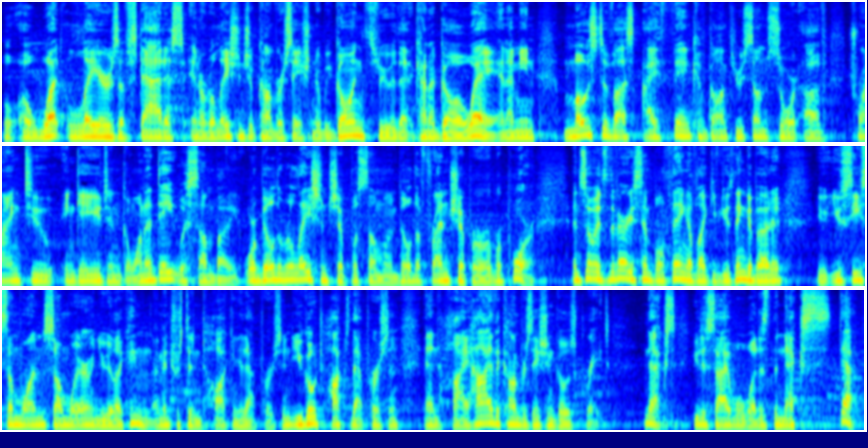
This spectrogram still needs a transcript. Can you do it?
uh, what layers of status in a relationship conversation are we going through that kind of go away? And I mean, most of us, I think, have gone through some sort of trying to engage and go on a date with somebody or build a relationship with someone, build a friendship or a rapport. And so it's the very simple thing of like, if you think about it, you, you see someone somewhere and you're like, hey, I'm interested in talking to that person. You go talk to that person and hi, hi, the conversation goes great. Next, you decide, well, what is the next step?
